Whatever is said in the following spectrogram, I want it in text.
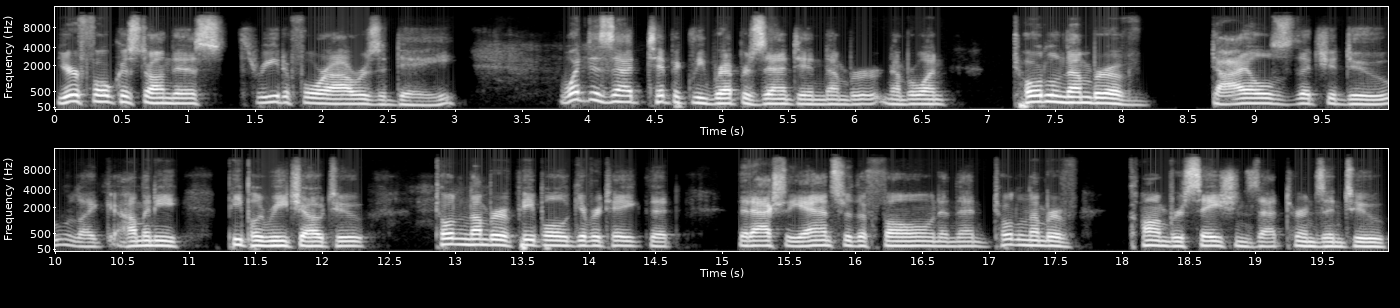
you're focused on this 3 to 4 hours a day. What does that typically represent in number number 1 total number of dials that you do, like how many people reach out to, total number of people give or take that that actually answer the phone and then total number of conversations that turns into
